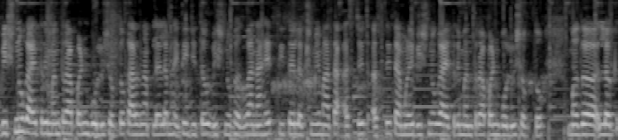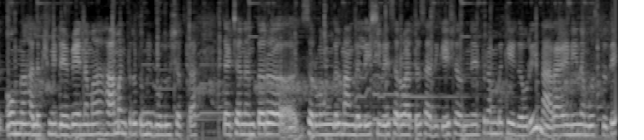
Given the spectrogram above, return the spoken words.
विष्णू गायत्री मंत्र आपण बोलू शकतो. कारण आपल्याला माहिती जिथं विष्णू भगवान आहेत तिथे लक्ष्मी माता असतेच असते. त्यामुळे विष्णू गायत्री मंत्र आपण बोलू शकतो. मग लक्ष ओम महालक्ष्मी देवे नम हा मंत्र तुम्ही बोलू शकता. त्याच्यानंतर अ, सर्वमंगल मांगल्ये शिवे सर्वार्थ साधिके शरणे त्र्यंबके ग गौरी नारायणी नमोस्तुते.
